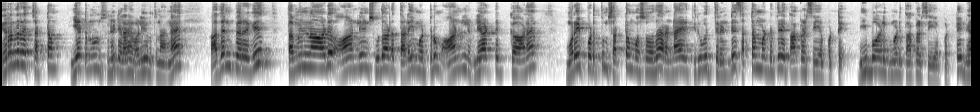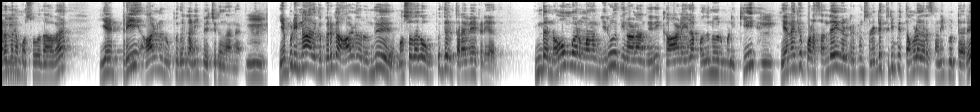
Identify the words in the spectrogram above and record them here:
நிரந்தர சட்டம் இயற்றணும்னு சொல்லிட்டு எல்லாரும் வலியுறுத்தினாங்க அதன் பிறகு தமிழ்நாடு ஆன்லைன் சூதாட்ட தடை மற்றும் ஆன்லைன் விளையாட்டுக்கான முறைப்படுத்தும் சட்ட மசோதா ரெண்டாயிரத்தி இருபத்தி ரெண்டு சட்டமன்றத்திலே தாக்கல் செய்யப்பட்டு தீபாவளிக்கு முன்னாடி தாக்கல் செய்யப்பட்டு நிரந்தர மசோதாவை இயற்றி ஆளுநர் ஒப்புதலுக்கு அனுப்பி வச்சிருந்தாங்க. எப்படின்னா அதுக்கு பிறகு ஆளுநர் வந்து மசோதாவை ஒப்புதல் தரவே கிடையாது. இந்த நவம்பர் மாதம் இருபத்தி நாலாம் தேதி காலையில பதினோரு மணிக்கு. எனக்கு பல சந்தேகங்கள் இருக்குன்னு சொல்லிட்டு திருப்பி தமிழக அரசு அனுப்பிவிட்டாரு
